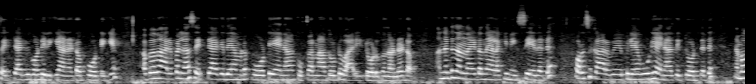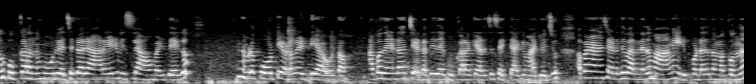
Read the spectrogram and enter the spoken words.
സെറ്റാക്കിക്കൊണ്ടിരിക്കുകയാണ് കേട്ടോ പോട്ടിക്ക്. അപ്പോൾ അരപ്പെല്ലാം സെറ്റാക്കി ദേ നമ്മുടെ പോട്ടി അതിനാ കുക്കറിനകത്തോട്ട് വാരിയിട്ട് കൊടുക്കുന്നുണ്ട് കേട്ടോ. എന്നിട്ട് നന്നായിട്ടൊന്ന് ഇളക്കി മിക്സ് ചെയ്തിട്ട് കുറച്ച് കറിവേപ്പിലയും കൂടി അതിനകത്ത് ഇട്ട് കൊടുത്തിട്ട് നമുക്ക് കുക്കറൊന്ന് മൂടി വെച്ചിട്ട് ഒരു ആറേഴ് വിസിലാവുമ്പോഴത്തേക്കും നമ്മുടെ പോട്ടി അവിടെ റെഡി ആവും കേട്ടോ. അപ്പോൾ വേണ്ട ചേട്ടത്തി ഇതേ കുക്കറൊക്കെ അടച്ച് സെറ്റാക്കി മാറ്റി വെച്ചു. അപ്പോഴാണ് ചേട്ടത്തി പറഞ്ഞത് മാങ്ങ ഇരിപ്പുണ്ട് അത് നമുക്കൊന്ന്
